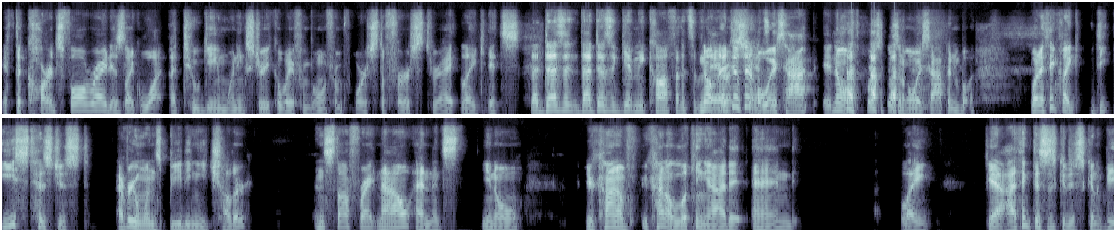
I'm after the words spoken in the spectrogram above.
if the cards fall right, is like what a two game winning streak away from going from worst to first, right? Like it's That doesn't that doesn't give me confidence. No, it doesn't chances. always happen. No, of course it doesn't always happen. But but I think like the East has just everyone's beating each other and stuff right now, and it's you know you're kind of you're kind of looking at it and like yeah, I think this is just going to be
